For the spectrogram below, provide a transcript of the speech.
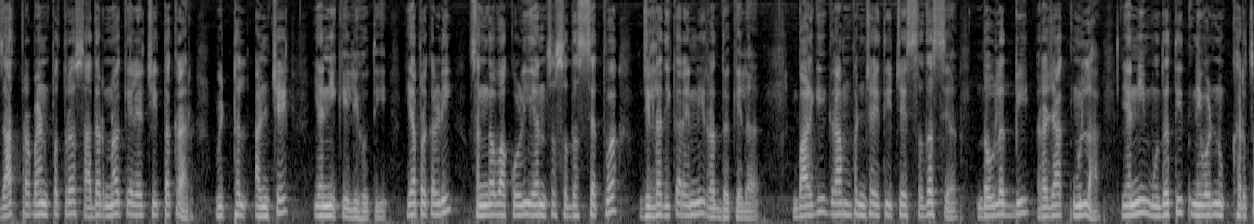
जात प्रमाणपत्र सादर न केल्याची तक्रार विठ्ठल अंचे यांनी केली होती. या प्रकरणी संगव्वा कोळी यांचं सदस्यत्व जिल्हाधिकाऱ्यांनी रद्द केलं. बाळगी ग्रामपंचायतीचे सदस्य दौलतबी रजाक मुल्ला यांनी मुदतीत निवडणूक खर्च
